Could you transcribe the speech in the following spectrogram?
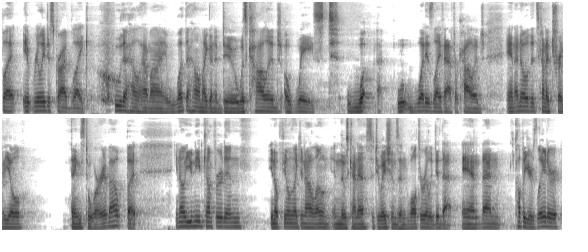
But it really described like, who the hell am I? What the hell am I going to do? Was college a waste? What what is life after college? And I know that's kind of trivial things to worry about, but you know, you need comfort in you know, feeling like you're not alone in those kind of situations. And Walter really did that. And then a couple years later,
